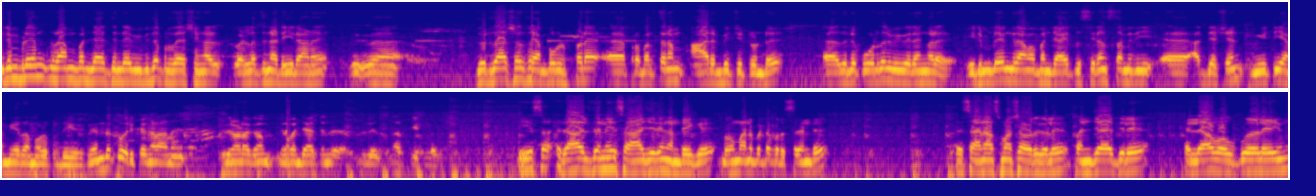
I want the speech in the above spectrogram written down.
ഇരുമ്പിളിയം ഗ്രാമപഞ്ചായത്തിന്റെ വിവിധ പ്രദേശങ്ങൾ വെള്ളത്തിനടിയിലാണ് ദുരിതാശ്വാസ ക്യാമ്പ് ഉൾപ്പെടെ പ്രവർത്തനം ആരംഭിച്ചിട്ടുണ്ട്. അതിന്റെ കൂടുതൽ വിവരങ്ങൾ ഇരുമ്പിളിയം ഗ്രാമപഞ്ചായത്ത് സ്ഥിരം സമിതി അധ്യക്ഷൻ വി ടി അമീർ നമ്മോട് പ്രതികരിക്കുന്നത് എന്തൊക്കെ ഒരുക്കങ്ങളാണ് ഇതിനോടകം ഗ്രാമപഞ്ചായത്തിന്റെ ഇതിൽ നടത്തിയിട്ടുള്ളത്? ഈ രാവിലെ തന്നെ ഈ സാഹചര്യം കണ്ടേക്ക് ബഹുമാനപ്പെട്ട പ്രസിഡന്റ് സനാസ് മാഷ് അവർ പഞ്ചായത്തിലെ എല്ലാ വകുപ്പുകളെയും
